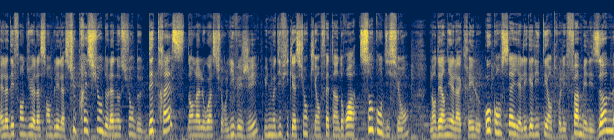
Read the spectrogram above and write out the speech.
Elle a défendu à l'Assemblée la suppression de la notion de détresse dans la loi sur l'IVG, une modification qui en fait un droit sans condition. L'an dernier, elle a créé le Haut Conseil à l'égalité entre les femmes et les hommes,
